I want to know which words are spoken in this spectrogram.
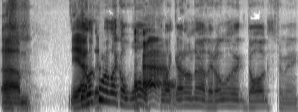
Um, yeah, they look more like a wolf. Like I don't know, they don't look like dogs to me.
